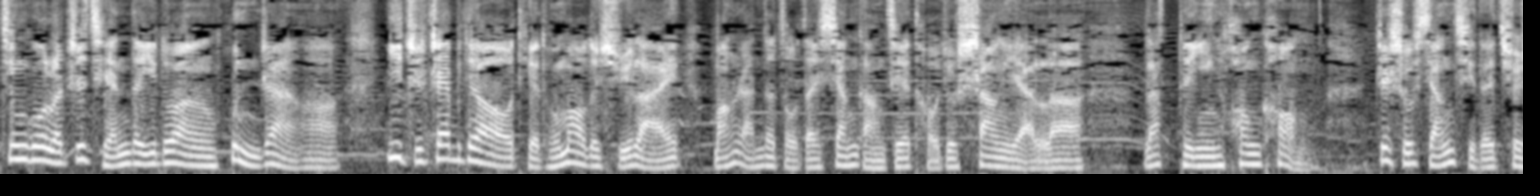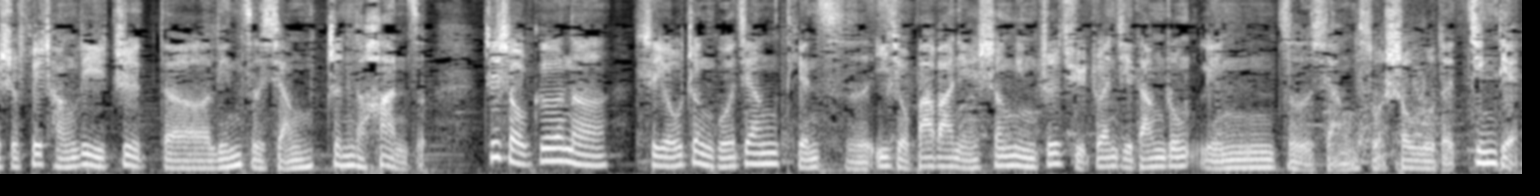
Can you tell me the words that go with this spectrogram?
经过了之前的一段混战啊，一直摘不掉铁头帽的徐来，茫然的走在香港街头，就上演了《Last in Hong Kong》。这首响起的却是非常励志的林子祥《真的汉子》。这首歌呢是由郑国江填词，一九八八年《生命之曲》专辑当中林子祥所收录的经典。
